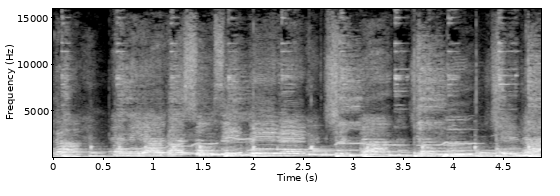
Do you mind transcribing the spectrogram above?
း ဆုံးစီပေးတဲ့ရှစ်သာကြုံမှုချင်တာ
